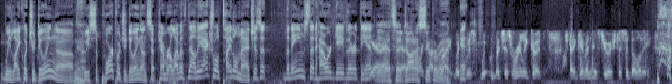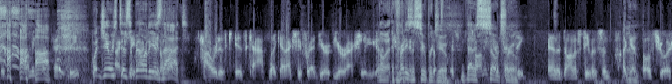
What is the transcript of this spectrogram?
we like what you're doing. Uh, Yeah. We support what you're doing on September 11th. Now, the actual title match is it the names that Howard gave there at the end? Yeah, it's Adonis Howard got it Superman. right, which And- was which is really good, uh, given his Jewish disability. It's Tommy Tennessee. What Jewish Actually- disability actually, is that? what? Howard is is Catholic, and actually, Fred, you're you're actually. Uh, Oh, Freddie's a super Jew. it's That is Tommy so true. Tennessee And Adonis Stevenson, again, both Jewish,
